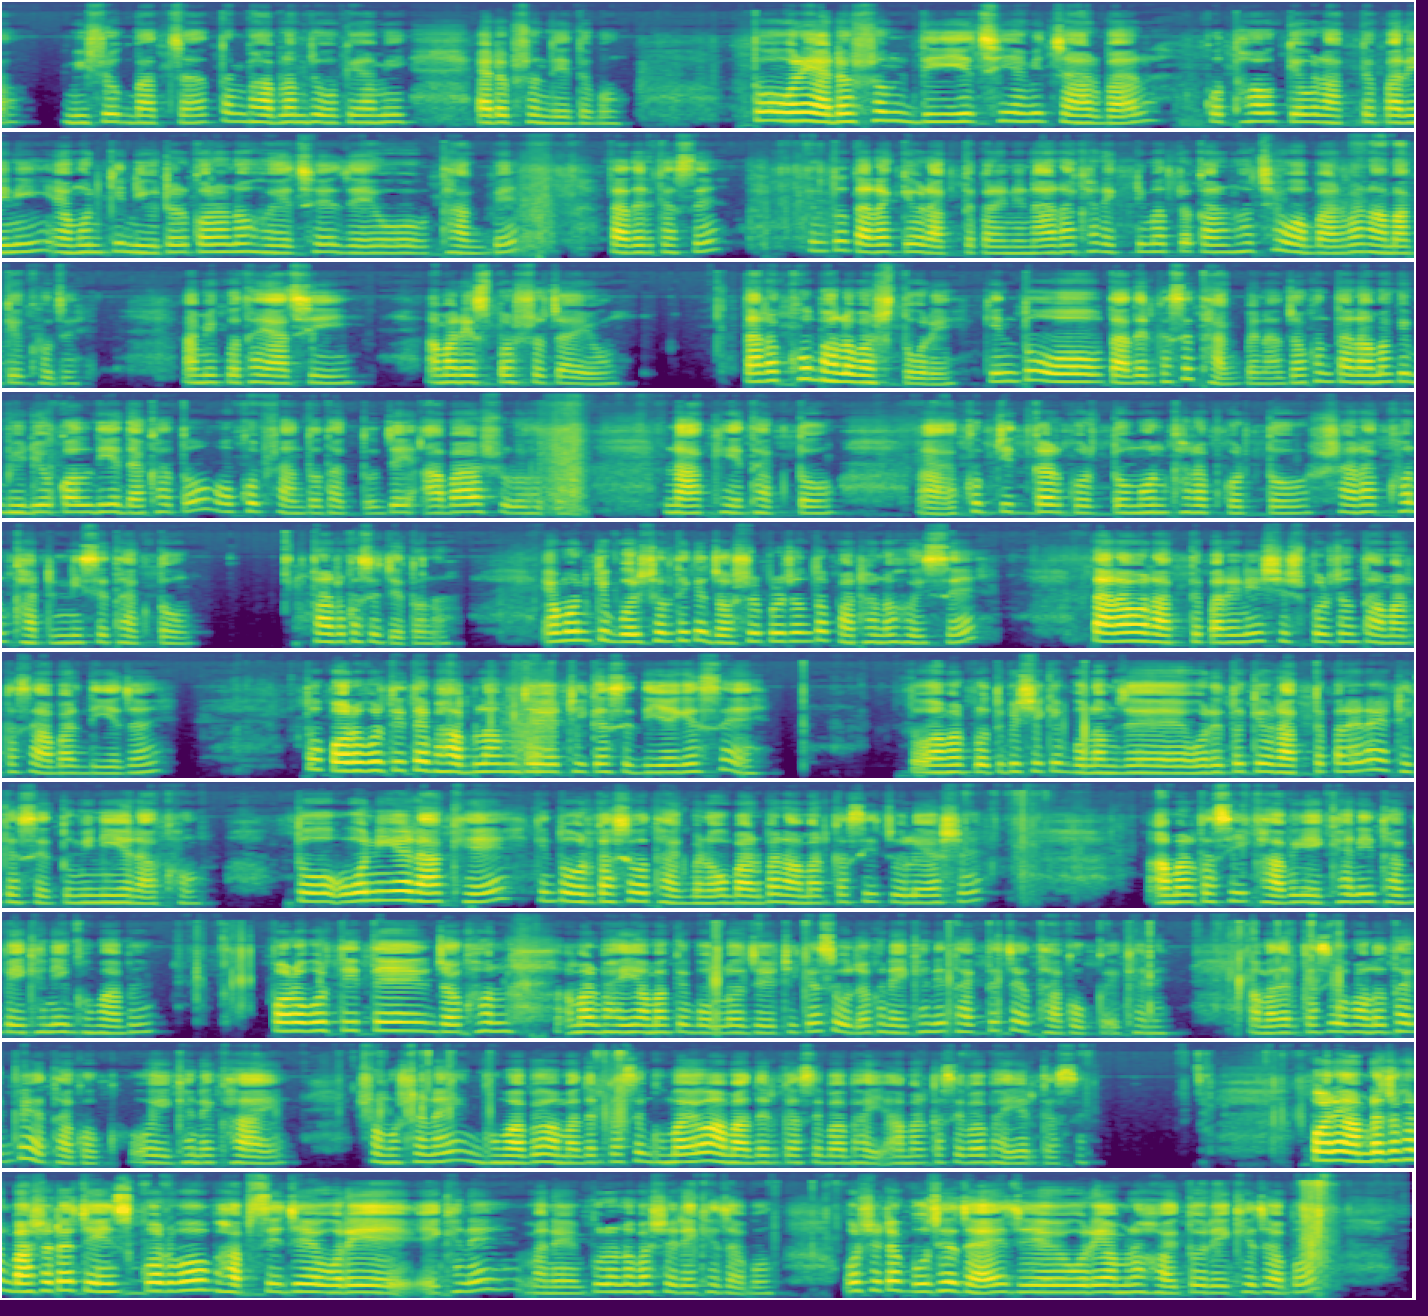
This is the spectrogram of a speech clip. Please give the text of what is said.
মিশুক বাচ্চা, তো আমি ভাবলাম যে ওকে আমি অ্যাডপশন দিয়ে দেবো। তো ওরে অ্যাডপশন দিয়েছি আমি চারবার, কোথাও কেউ রাখতে পারিনি, এমনকি নিউটার করানো হয়েছে যে ও থাকবে। তাদের কাছে। কিন্তু তারা কেউ রাখতে পারেনি। না রাখার একটিমাত্র কারণ হচ্ছে ও বারবার আমাকে খোঁজে। আমি কোথায় আছি? আমার স্পর্শ চায়ও। তারা খুব ভালোবাসত ওরে। কিন্তু ও তাদের কাছে থাকবে না। যখন তারা আমাকে ভিডিও কল দিয়ে দেখাতো, ও খুব শান্ত থাকতো যে আবার শুরু হতো। না খেয়ে থাকতো খুব চিৎকার করতো, মন খারাপ করতো, সারাক্ষণ খাটের নিচে থাকতো। কারও কাছে যেত না। এমনকি বরিশাল থেকে যশোর পর্যন্ত পাঠানো হয়েছে। তারাও রাখতে পারেনি, শেষ পর্যন্ত আমার কাছে আবার দিয়ে যায়। তো পরবর্তীতে ভাবলাম যে ঠিক আছে, দিয়ে গেছে। তো আমার প্রতিবেশীকে বললাম যে, ওরে তো কেউ রাখতে পারে না ঠিক আছে, তুমি নিয়ে রাখো। তো ও নিয়ে রাখে, কিন্তু ওর কাছেও থাকবে না। ও বারবার আমার কাছেই চলে আসে। আমার কাছেই খাবে, এখানেই থাকবে, এখানেই ঘুমাবে। পরবর্তীতে যখন আমার ভাই আমাকে বলল যে, ঠিক আছে, ও যখন এখানে থাকতে চায়, থাকুক এখানে। আমাদের কাছেও ভালো থাকবে, থাকুক। ও এখানে খায়, সমস্যা নেই, ঘুমাবেও আমাদের কাছে, ঘুমায়ও আমাদের কাছে বা ভাই, আমার কাছে বা ভাইয়ের কাছে। পরে আমরা যখন বাসাটা চেঞ্জ করব, ভাবছি যে, ওরে এখানে মানে পুরনো বাসায় রেখে যাব। ও সেটা বুঝে যায় যে, ওরে আমরা হয়তো রেখে যাব।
